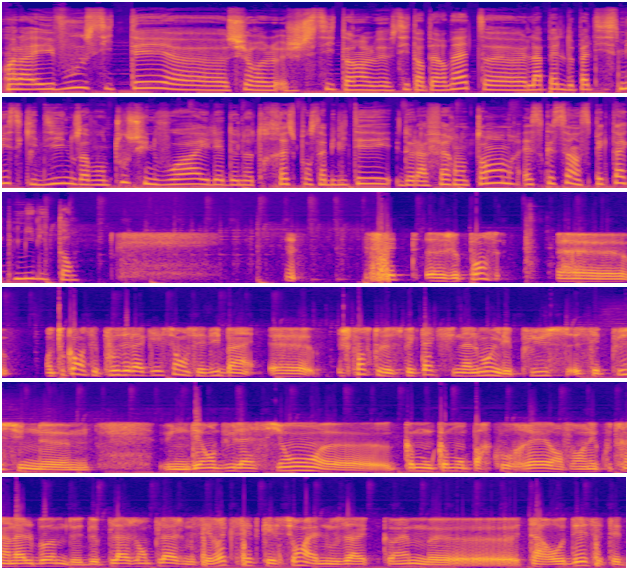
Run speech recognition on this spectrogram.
Voilà, et vous citez euh, sur le, je cite, hein, le site internet euh, l'appel de Patti Smith qui dit Nous avons tous une voix, il est de notre responsabilité de la faire entendre. Est-ce que c'est un spectacle militant? Euh, je pense euh, en tout cas, on s'est posé la question, on s'est dit, ben, euh, je pense que le spectacle finalement, il est plus, c'est plus une euh, une déambulation, euh, comme comme on parcourrait, enfin, on écouterait un album de, de plage en plage. Mais c'est vrai que cette question, elle nous a quand même euh, taraudé, c'était de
